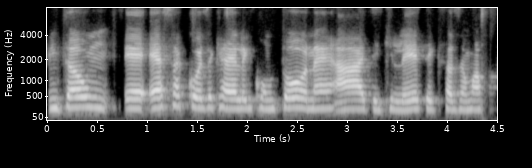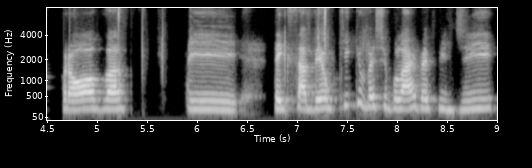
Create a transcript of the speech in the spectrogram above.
Então, é, essa coisa que a Ellen contou, né? Ah, tem que ler, tem que fazer uma prova e tem que saber o que, que o vestibular vai pedir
